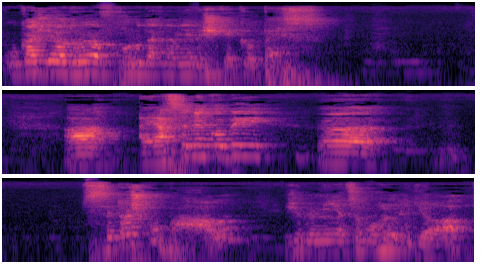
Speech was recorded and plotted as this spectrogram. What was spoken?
u každého druhého vchodu tak na mě vyštěkl pes. A, a já jsem jakoby uh, se trošku bál, že by mi něco mohli udělat,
